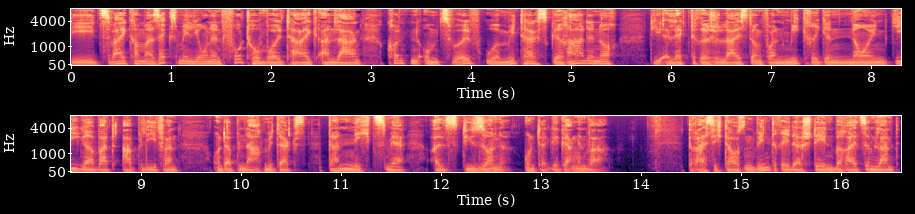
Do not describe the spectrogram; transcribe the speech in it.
Die 2,6 Millionen Photovoltaikanlagen konnten um 12 Uhr mittags gerade noch die elektrische Leistung von mickrigen 9 Gigawatt abliefern und ab nachmittags dann nichts mehr, als die Sonne untergegangen war. 30.000 Windräder stehen bereits im Land.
